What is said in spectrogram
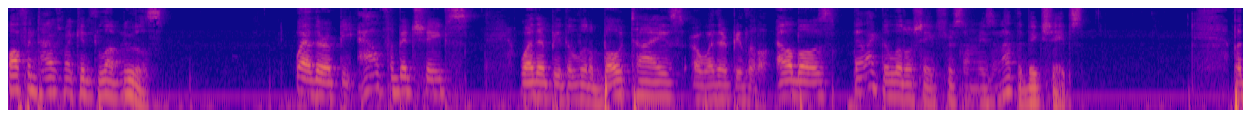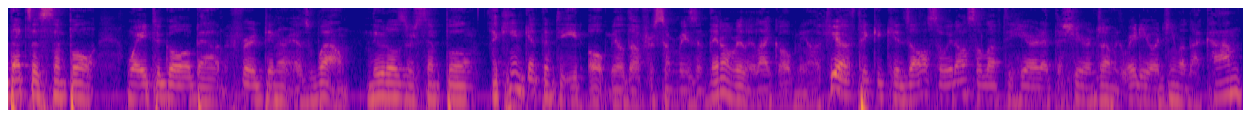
Oftentimes, my kids love noodles, whether it be alphabet shapes, whether it be the little bow ties, or whether it be little elbows. They like the little shapes for some reason, not the big shapes. But that's a simple way to go about for dinner as well. Noodles are simple. I can't get them to eat oatmeal though for some reason. They don't really like oatmeal. If you have picky kids also, we'd also love to hear it at the shiur enjoyment radio at gmail.com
